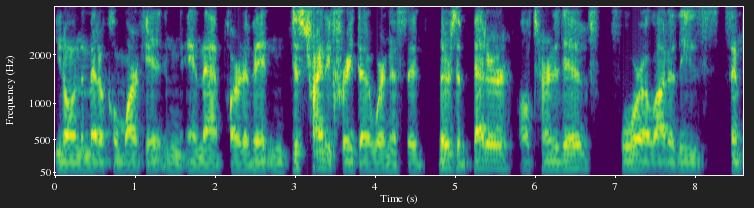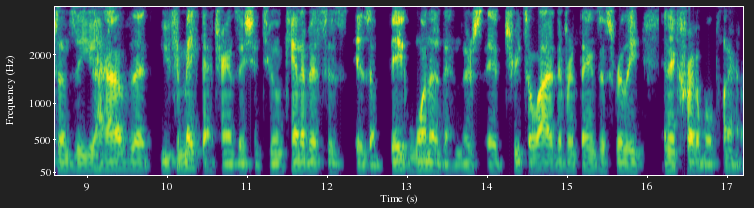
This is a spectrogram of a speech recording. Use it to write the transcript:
you know, in the medical market and, and that part of it. And just trying to create that awareness that there's a better alternative for a lot of these symptoms that you have that you can make that transition to. And cannabis is is a big one of them. There's it treats a lot of different things. It's really an incredible plant.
